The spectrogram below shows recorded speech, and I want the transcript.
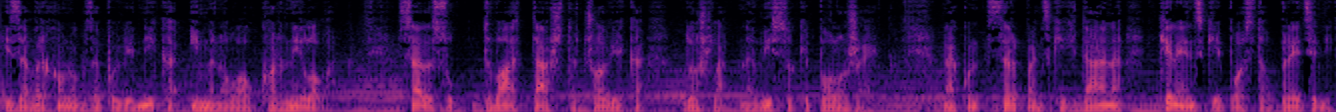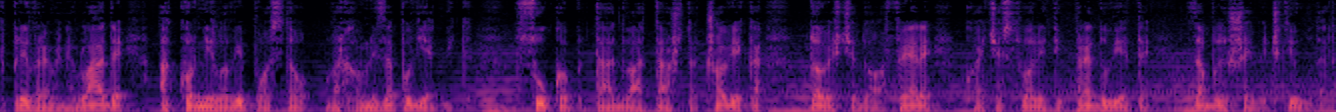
i za vrhovnog zapovjednika imenovao Kornilova. Sada su dva tašta čovjeka došla na visoke položaje. Nakon srpanskih dana Kerenski je postao predsjednik privremene vlade, a Kornilov je postao vrhovni zapovjednik. Sukob ta dva tašta čovjeka dovešće do afere koja će stvoriti preduvjete za bolševički udar.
